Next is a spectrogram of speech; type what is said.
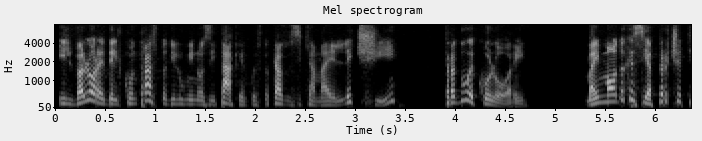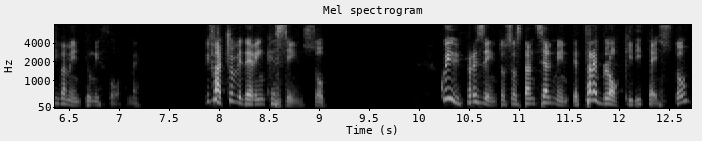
il valore del contrasto di luminosità, che in questo caso si chiama LC, tra due colori, ma in modo che sia percettivamente uniforme. Vi faccio vedere in che senso. Qui vi presento sostanzialmente tre blocchi di testo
